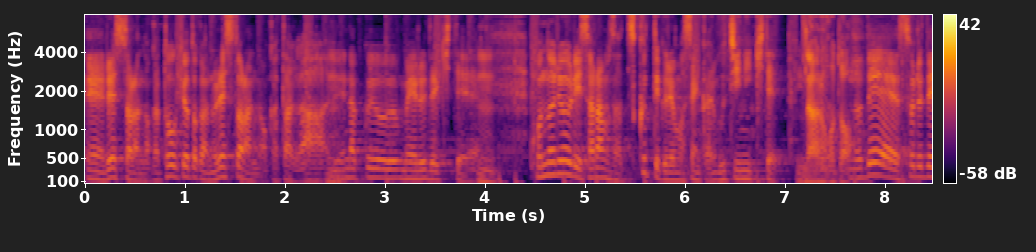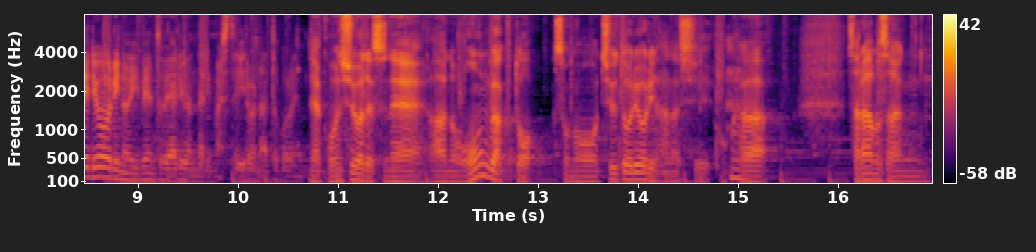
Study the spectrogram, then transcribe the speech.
えーレストランの方東京とかのレストランの方が連絡メールで来て、うん。この料理サラムさん作ってくれませんかうちに来てっていう。なるほど。のでそれで料理のイベントをやるようになりました。いろんなところに。いや今週はですねあの音楽とその中東料理の話他、サラームさん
